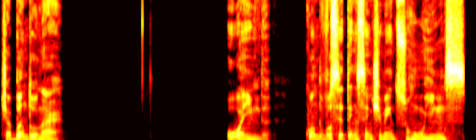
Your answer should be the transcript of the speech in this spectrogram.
te abandonar? Ou ainda, quando você tem sentimentos ruins,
